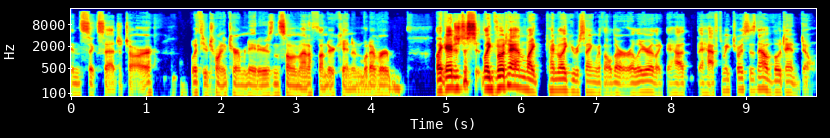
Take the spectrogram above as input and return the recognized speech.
and six Sagitaur with your 20 terminators and some amount of Thunderkyn and whatever. Like i just, just like votan like kind of like you were saying with eldar earlier like they have they have to make choices now. Votan don't.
